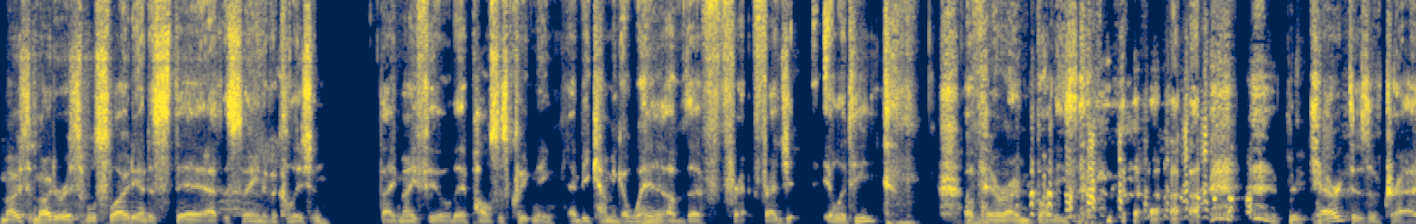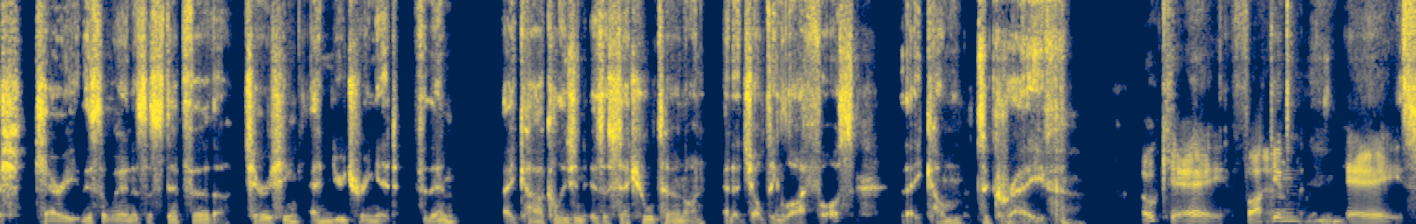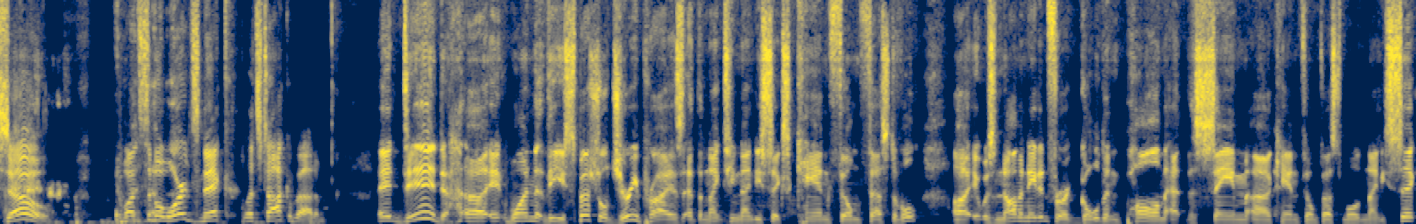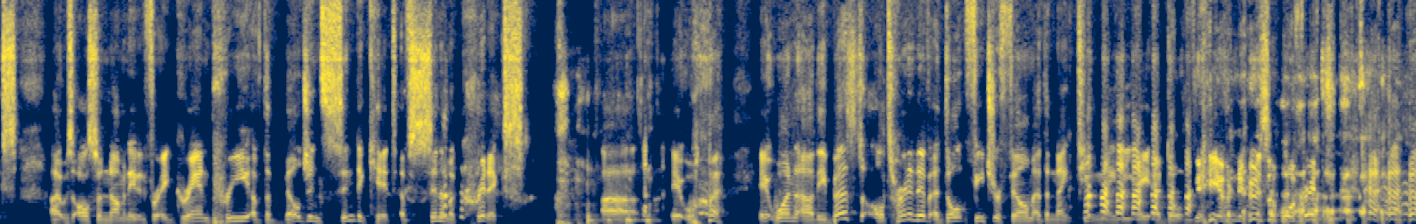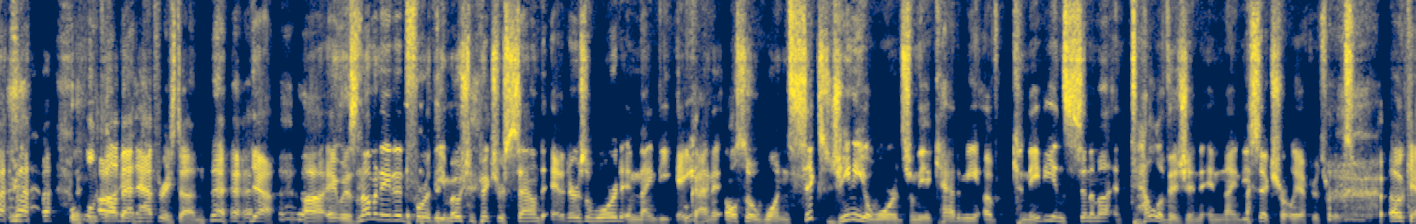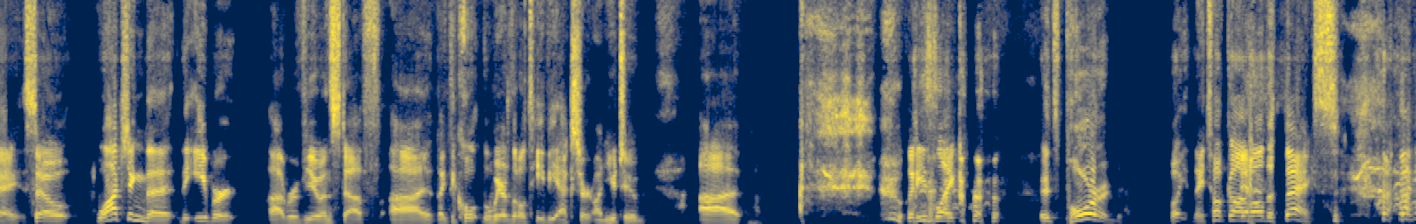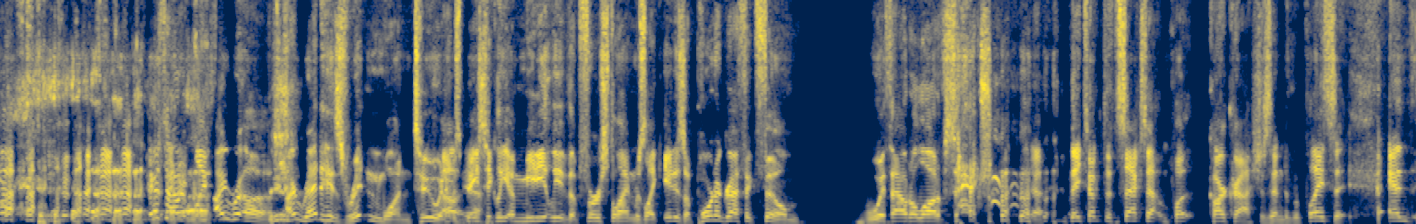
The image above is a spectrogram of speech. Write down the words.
Most motorists will slow down to stare at the scene of a collision. They may feel their pulses quickening and becoming aware of the fra- fragility of their own bodies. the characters of Crash carry this awareness a step further, cherishing and nurturing it. For them, a car collision is a sexual turn on and a jolting life force they come to crave. Okay, fucking A. So, it won some awards, Nick. Let's talk about them. It did. Uh, it won the special jury prize at the 1996 Cannes Film Festival. Uh, it was nominated for a Golden Palm at the same uh, Cannes Film Festival in '96. Uh, it was also nominated for a Grand Prix of the Belgian Syndicate of Cinema Critics. Uh, it. It won uh, the best alternative adult feature film at the 1998 Adult Video News Awards. We'll call Uh, that after he's done. yeah, uh, it was nominated for the Motion Picture Sound Editors Award in '98, Okay. and it also won six Genie Awards from the Academy of Canadian Cinema and Television in '96, shortly after its release. okay, so watching the the Ebert uh, review and stuff, uh, like the cool, the weird little TV excerpt on YouTube, uh, when he's like, "It's porn," but they took on all the sex. Here's how it- like, I, re- uh, I read his written one too, and Oh, it was yeah. basically immediately the first line was like, "It is a pornographic film." Without a lot of sex, yeah, they took the sex out and put car crashes in to replace it. And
